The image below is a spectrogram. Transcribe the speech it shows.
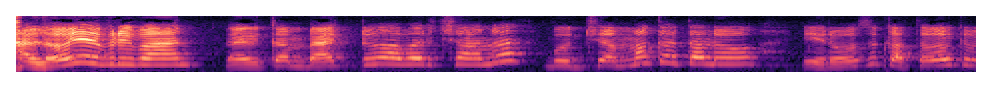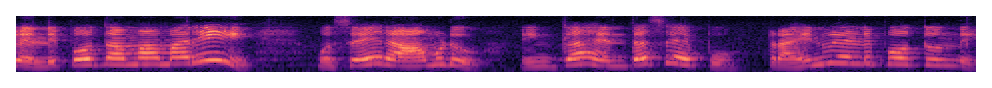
Hello everyone welcome back to our channel Bujjamma కథలు. ఈరోజు కథలోకి వెళ్ళిపోతామా మరి? ఒసే రాముడు ఇంకా ఎంతసేపు? ట్రైన్ వెళ్ళిపోతుంది.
